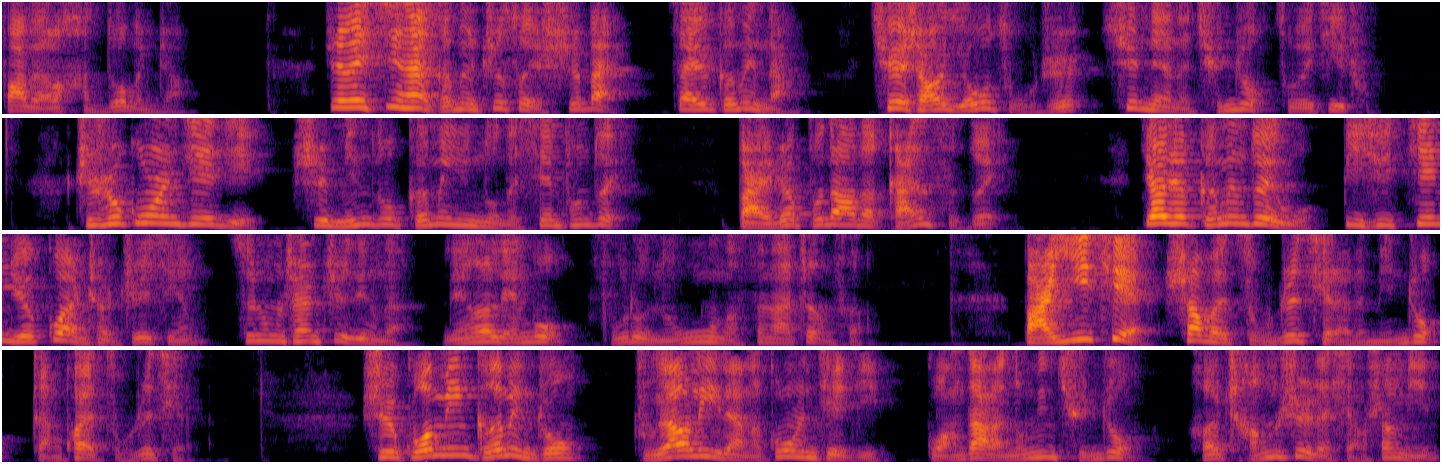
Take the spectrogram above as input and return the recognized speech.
发表了很多文章，认为辛亥革命之所以失败，在于革命党缺少有组织训练的群众作为基础，指出工人阶级是民族革命运动的先锋队，百折不挠的敢死队，要求革命队伍必须坚决贯彻执行孙中山制定的联俄联共扶助农工的三大政策，把一切尚未组织起来的民众赶快组织起来，使国民革命中主要力量的工人阶级。广大的农民群众和城市的小商民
